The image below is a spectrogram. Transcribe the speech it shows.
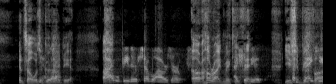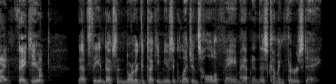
it's always a good well, idea. I will be there several hours early. Uh, all right, Mickey. I should be. A, You should be Thank you. fine. Thank you. That's the induction of Northern Kentucky Music Legends Hall of Fame happening this coming Thursday.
